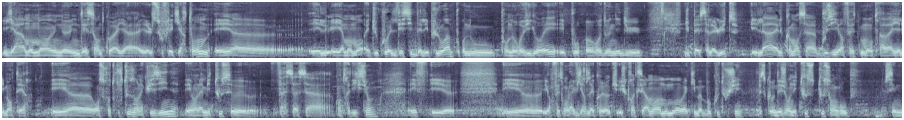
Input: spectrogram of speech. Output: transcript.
il y a un moment une, une descente quoi, il y, a, il y a le soufflet qui retombe et et, et à un moment et du coup elle décide d'aller plus loin pour nous pour nous revigorer et pour redonner du du peps à la lutte. Et là elle commence à bousiller en fait mon travail alimentaire. Et euh, on se retrouve tous dans la cuisine et on la met tous euh, face à sa contradiction et, et, euh, euh, et en fait on la vire de la coloc. Et je crois que c'est vraiment un moment qui m'a beaucoup touché. Parce que déjà on est tous tous en groupe. C'est une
